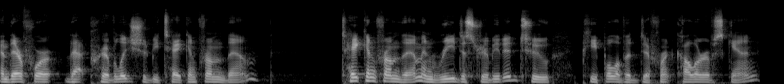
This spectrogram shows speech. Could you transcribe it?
and therefore that privilege should be taken from them? Taken from them and redistributed to people of a different color of skin?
